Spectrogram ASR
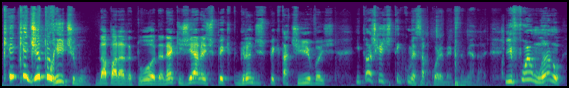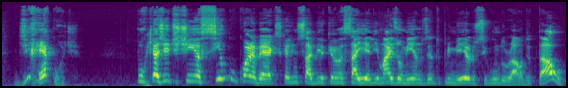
que, que dita o ritmo da parada toda, né? Que gera expect... grandes expectativas então acho que a gente tem que começar por quarterbacks, na verdade. E foi um ano de recorde. Porque a gente tinha cinco quarterbacks que a gente sabia que iam sair ali mais ou menos entre o primeiro o segundo round e tal.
